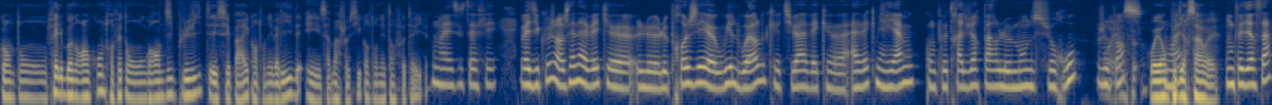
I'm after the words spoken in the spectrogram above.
Quand on fait les bonnes rencontres, en fait on grandit plus vite et c'est pareil quand on est valide et ça marche aussi quand on est en fauteuil. Ouais, tout à fait. Bah du coup j'enchaîne avec euh, le, le, projet euh, Wild World que tu as avec euh, avec Myriam qu'on peut traduire par le monde sur roue je pense. Oui, on peut dire ça, ouais. On peut dire ça.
